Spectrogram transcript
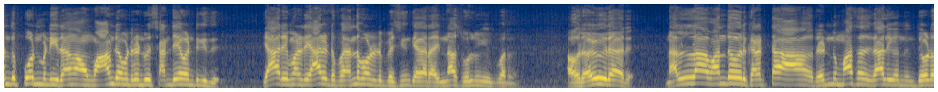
வந்து ஃபோன் பண்ணிக்கிறாங்க அவங்க ஆம்பளை மட்டும் ரெண்டு பேரும் சண்டையே வந்துக்குது. யார் மாதிரி யார்கிட்ட போய் எந்த ஃபோன் பேசுங்க கேட்குறாரு என்ன சொல்லுங்க பாருங்க. அவர் அழுகுறாரு. நல்லா வந்தவர் கரெக்டாக ரெண்டு மாதம் வேலைக்கு வந்து இதோட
